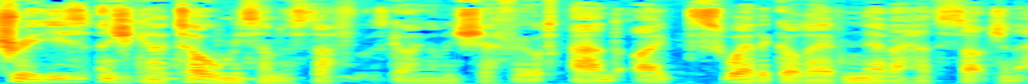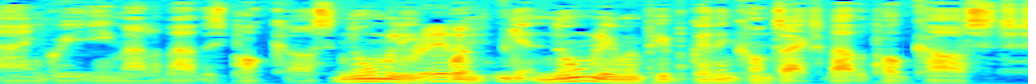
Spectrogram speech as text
trees and she kind of told me some of the stuff that was going on in Sheffield and I swear to God I have never had such an angry email about this podcast. Normally Really? when yeah, normally when people get in contact about the podcast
